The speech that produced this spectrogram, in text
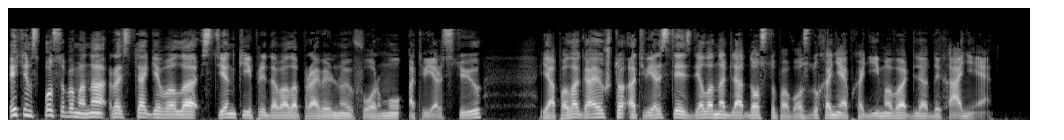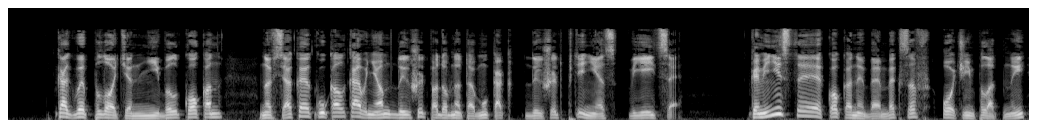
Этим способом она растягивала стенки и придавала правильную форму отверстию. Я полагаю, что отверстие сделано для доступа воздуха, необходимого для дыхания. Как бы плотен ни был кокон, но всякая куколка в нем дышит, подобно тому, как дышит птенец в яйце. Каменистые коконы бембексов очень плотны,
